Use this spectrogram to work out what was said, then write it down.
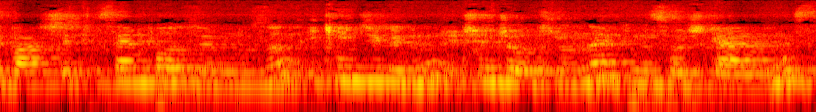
Stratejisi başlıklı sempozyumumuzun ikinci gününün üçüncü oturumuna hepiniz hoş geldiniz.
